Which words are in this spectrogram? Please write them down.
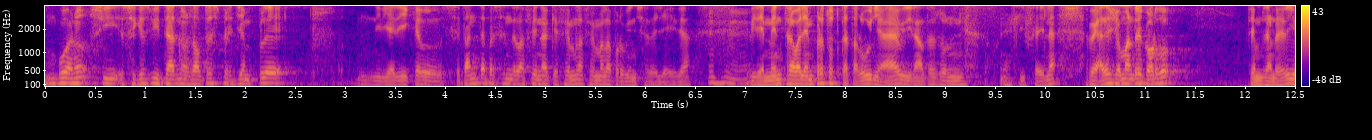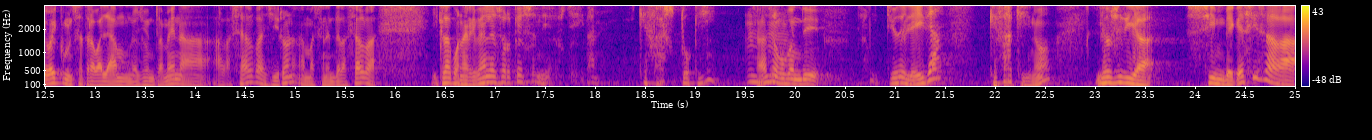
Bueno, sí, sí que és veritat, nosaltres, per exemple, aniria a dir que el 70% de la feina que fem la fem a la província de Lleida. Uh -huh. Evidentment treballem per tot Catalunya, eh? vull dir, nosaltres on, on hi hagi feina. A vegades jo me'n recordo, temps enrere, jo vaig començar a treballar en un ajuntament a, a la Selva, a Girona, a Massanet de la Selva, i clar, quan arribaven les orquestres em deia, hòstia, Ivan, i què fas tu aquí? Saps? Uh -huh. Com dir, un tio de Lleida, què fa aquí, no? I jo els diria, si em veguessis a la,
